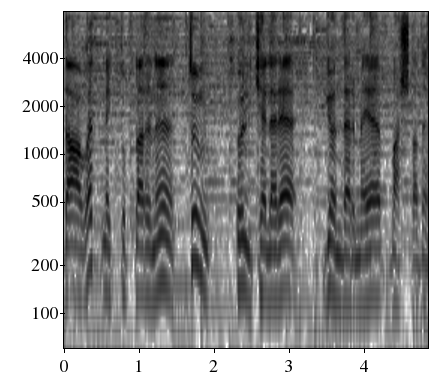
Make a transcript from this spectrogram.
davet mektuplarını tüm ülkelere göndermeye başladı.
